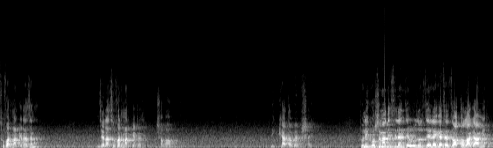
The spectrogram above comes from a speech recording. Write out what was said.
সুপার মার্কেট আছে না? জেলা সুপার মার্কেটের সভাপতি। বিখ্যাত ব্যবসায়ী। তিনি ঘোষণা দিয়েছিলেন যে, হুজুর, জেলে গেছে, যত লাগে আমি দিব।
